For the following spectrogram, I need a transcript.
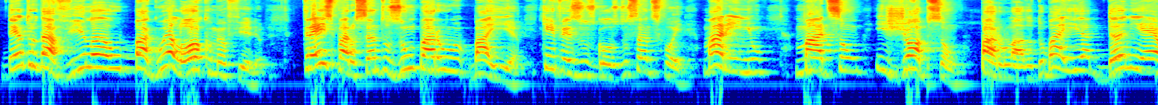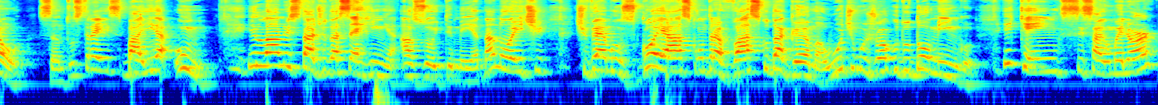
Dentro da vila, o bagulho é louco, meu filho. 3 para o Santos, 1 para o Bahia. Quem fez os gols do Santos foi Marinho, Madison e Jobson. Para o lado do Bahia, Daniel. Santos 3, Bahia 1. E lá no estádio da Serrinha, às 8h30 da noite, tivemos Goiás contra Vasco da Gama, o último jogo do domingo. E quem se saiu melhor?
